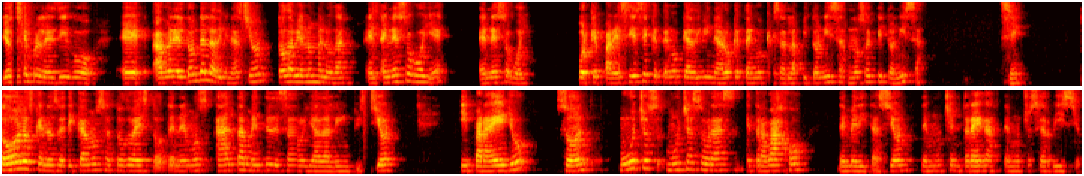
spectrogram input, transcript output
Yo siempre les digo, eh, a ver, el don de la adivinación todavía no me lo dan, en, en eso voy, ¿eh? En eso voy, porque pareciese que tengo que adivinar o que tengo que ser la pitoniza, no soy pitoniza, ¿sí? Todos los que nos dedicamos a todo esto tenemos altamente desarrollada la intuición y para ello son muchos, muchas horas de trabajo, de meditación, de mucha entrega, de mucho servicio.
